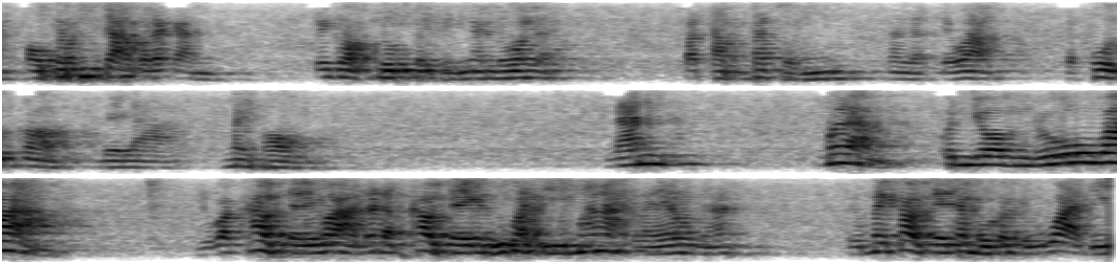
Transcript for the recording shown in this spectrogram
นะเอาพระพุทธเจ้าก็แล้วกัน ไปบอกลุงไปถึงงานโน้นแหละพระธรรมพระสงฆ์นั่นแหละ แต่ว่าจะพูดก็เวลาไม่พอ นั้นเมื่อคุณโยมรู้ว่า หรือว่าเข้าใจว่าระดับเข้าใจก็ถือว่าดีมากแล้วนะหรือไม่เข้าใจทั้งหมดก็ถือว่าดี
